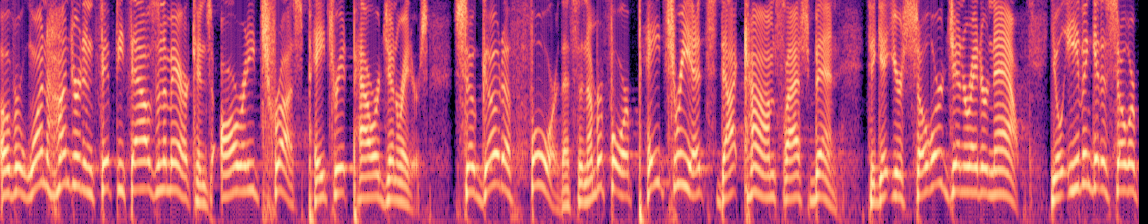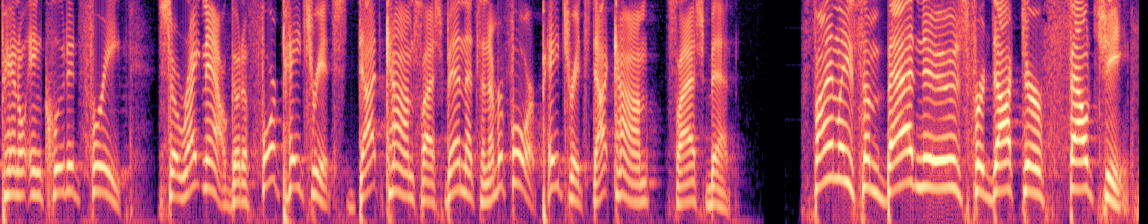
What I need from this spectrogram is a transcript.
Over 150,000 Americans already trust Patriot Power Generators. So go to four, that's the number four, patriots.com slash Ben to get your solar generator now. You'll even get a solar panel included free. So right now, go to 4patriots.com slash Ben. That's the number four, patriots.com slash Ben. Finally, some bad news for Dr. Fauci.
